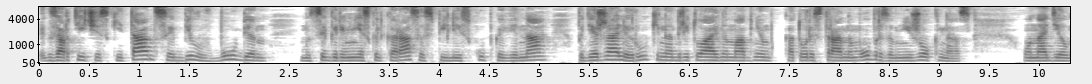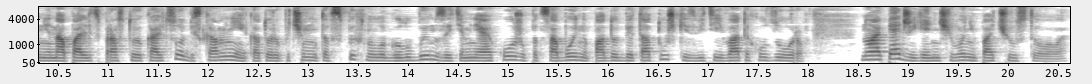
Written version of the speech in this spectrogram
экзотические танцы, бил в бубен. Мы с Игорем несколько раз испили из кубка вина, подержали руки над ритуальным огнем, который странным образом не жег нас – он надел мне на палец простое кольцо без камней, которое почему-то вспыхнуло голубым, затемняя кожу под собой наподобие татушки из витиеватых узоров. Но опять же я ничего не почувствовала.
